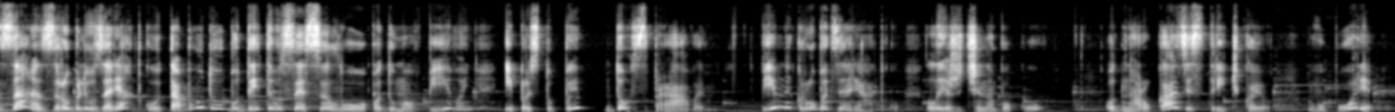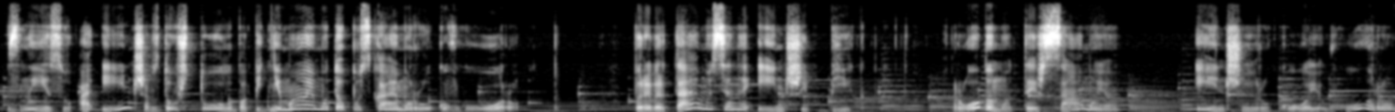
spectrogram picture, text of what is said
Зараз зроблю зарядку та буду будити усе село, подумав півень і приступив до справи. Півник робить зарядку, лежачи на боку, одна рука зі стрічкою в упорі знизу, а інша вздовж тулуба. Піднімаємо та опускаємо руку вгору. Перевертаємося на інший бік. Робимо те ж самою іншою рукою вгору,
